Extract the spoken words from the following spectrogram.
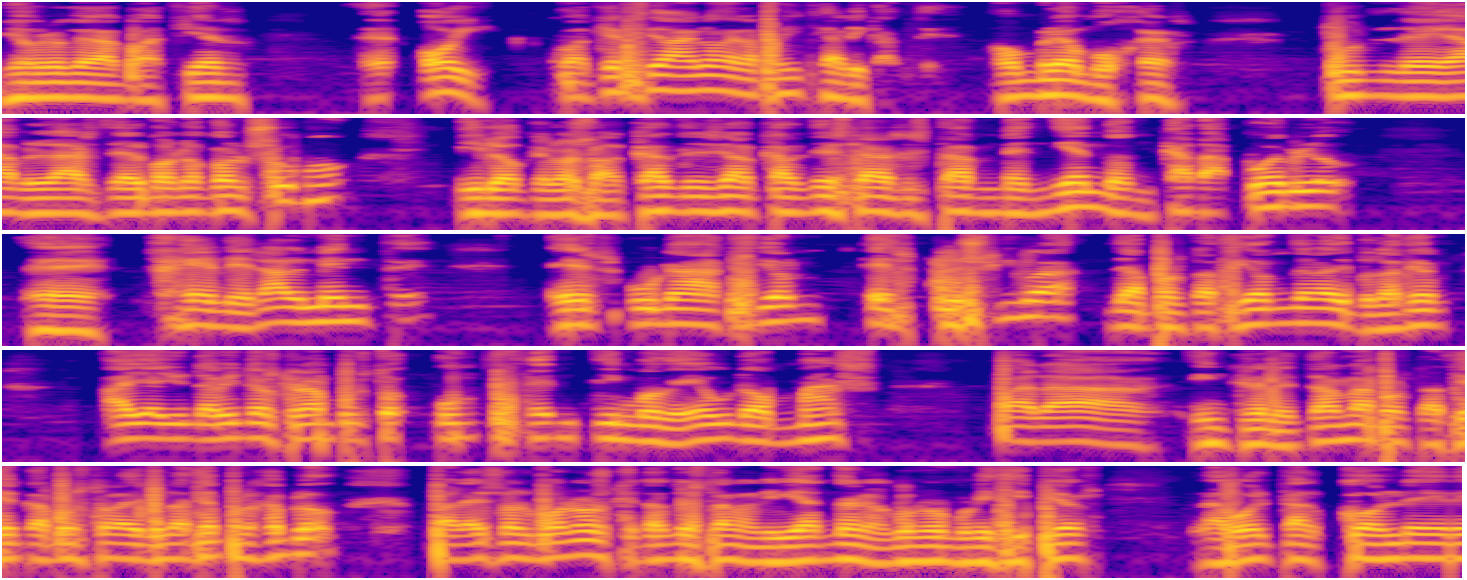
Yo creo que a cualquier eh, hoy cualquier ciudadano de la provincia de Alicante, hombre o mujer, tú le hablas del monoconsumo y lo que los alcaldes y alcaldesas están vendiendo en cada pueblo, eh, generalmente es una acción exclusiva de aportación de la Diputación. Hay ayuntamientos que no han puesto un céntimo de euro más para incrementar la aportación que ha puesto la Diputación, por ejemplo, para esos bonos que tanto están aliviando en algunos municipios, la vuelta al cole,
